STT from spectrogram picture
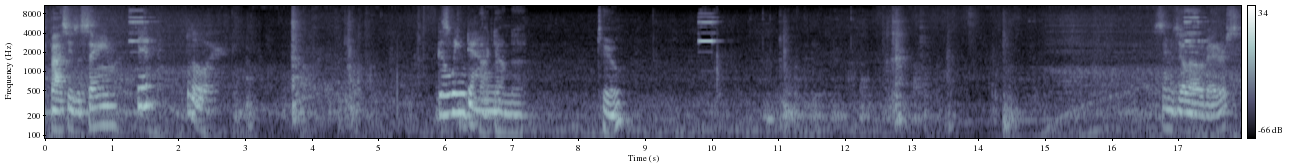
Capacity is the same. Fifth floor. Going down. Back down. down to two. Same as the other elevators.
